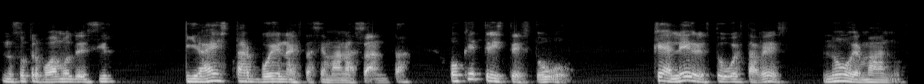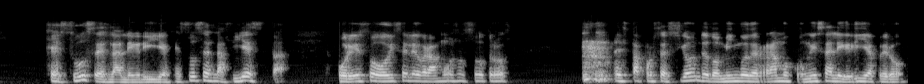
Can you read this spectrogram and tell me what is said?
nosotros podamos decir, irá a estar buena esta Semana Santa, o qué triste estuvo, qué alegre estuvo esta vez. No, hermanos, Jesús es la alegría, Jesús es la fiesta. Por eso hoy celebramos nosotros esta procesión de Domingo de Ramos con esa alegría, pero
